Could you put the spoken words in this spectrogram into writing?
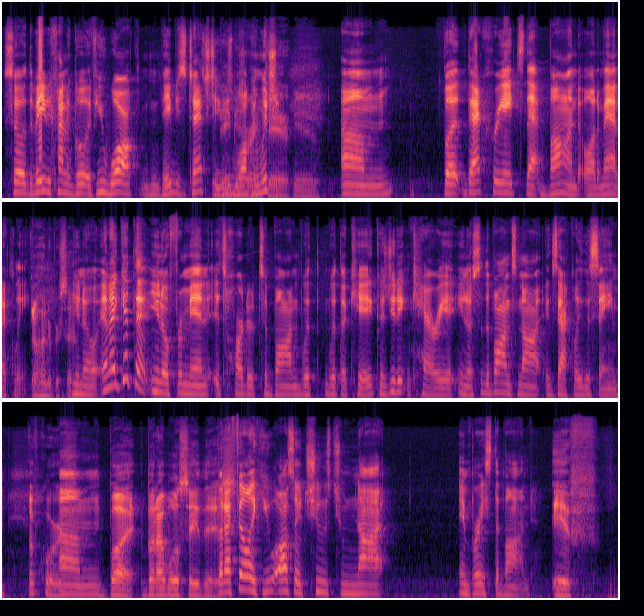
so the baby kind of go if you walk the baby's attached to you he's walking right with there. you Yeah. um but that creates that bond automatically hundred percent. you know and i get that you know for men it's harder to bond with with a kid because you didn't carry it you know so the bond's not exactly the same Of course. um, but but I will say this. but i feel like you also choose to not embrace the bond if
